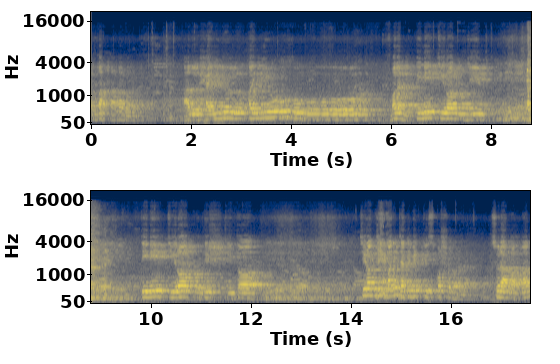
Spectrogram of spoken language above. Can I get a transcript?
আল্লাহ তাআলা বলেন বলেন, তিনি চিরঞ্জীব। তিনি চির প্রতিষ্ঠিত চিরঞ্জীব মানে যাকে মৃত্যু স্পর্শ করে না। সুরা রহমান,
